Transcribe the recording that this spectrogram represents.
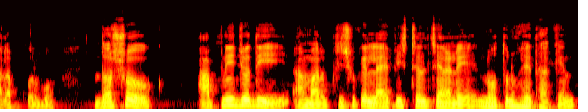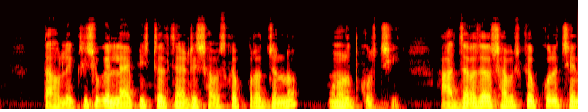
আলাপ করব। দর্শক, আপনি যদি আমার কৃষকের লাইফস্টাইল চ্যানেলে নতুন হয়ে থাকেন, তাহলে কৃষকের লাইফস্টাইল চ্যানেলটি সাবস্ক্রাইব করার জন্য অনুরোধ করছি। আর যারা যারা সাবস্ক্রাইব করেছেন,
